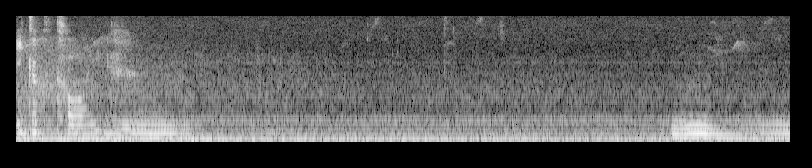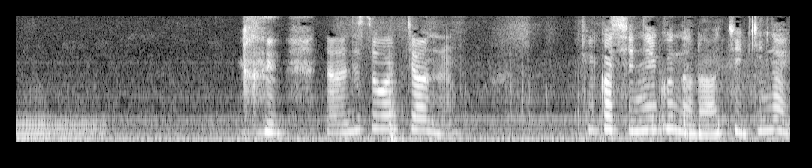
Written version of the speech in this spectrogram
威嚇かわいい なんで座っちゃうのよ。喧嘩しに行くならあっち行きない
